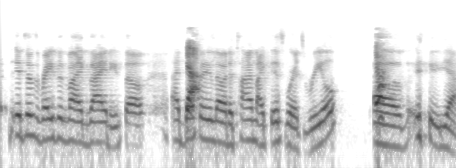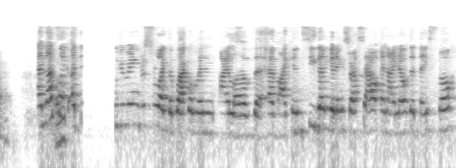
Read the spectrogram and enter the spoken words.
It just raises my anxiety. So I definitely yeah. know at a time like this where it's real. Yeah. Um, yeah. And that's like a thing doing just for like the black women I love that have I can see them getting stressed out and I know that they smoke.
